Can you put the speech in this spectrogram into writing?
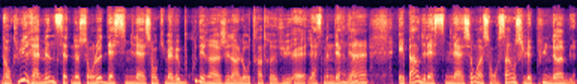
donc lui ramène cette notion-là d'assimilation qui m'avait beaucoup dérangé dans l'autre entrevue euh, la semaine dernière Mm-hmm. et parle de l'assimilation à son sens le plus noble.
